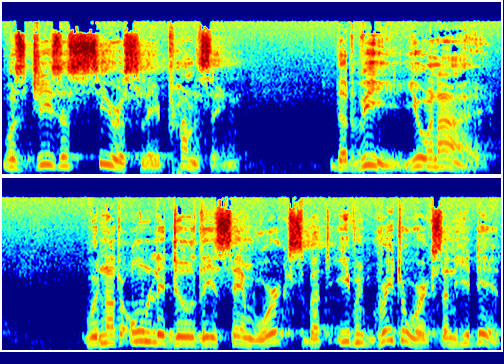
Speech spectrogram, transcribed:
Was Jesus seriously promising that we, you and I, would not only do these same works, but even greater works than he did.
